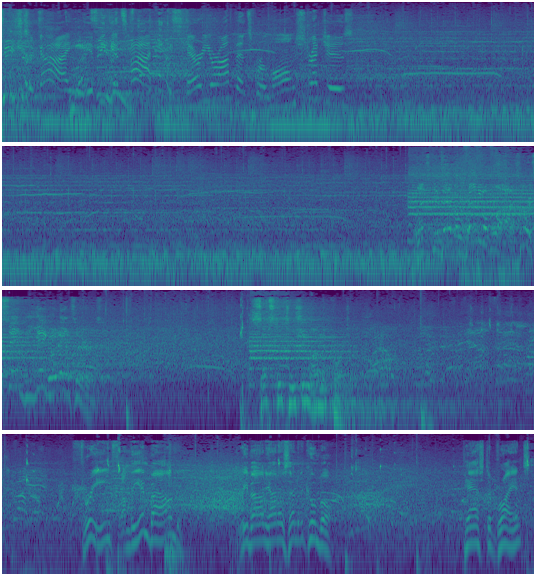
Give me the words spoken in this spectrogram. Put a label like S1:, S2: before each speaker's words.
S1: He's a guy, if he gets hot, he can carry your offense for long stretches.
S2: Let's give them a round of applause for San Diego Dancers.
S3: Substitution on the court.
S4: Three from the inbound. Rebound, Giannis Antetokounmpo. Pass to Bryant.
